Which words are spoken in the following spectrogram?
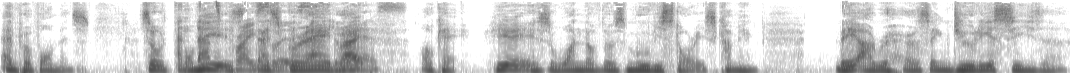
and performance. So And for that's me, that's great, right? Yes. Okay, here is one of those movie stories coming. They are rehearsing Julius Caesar,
